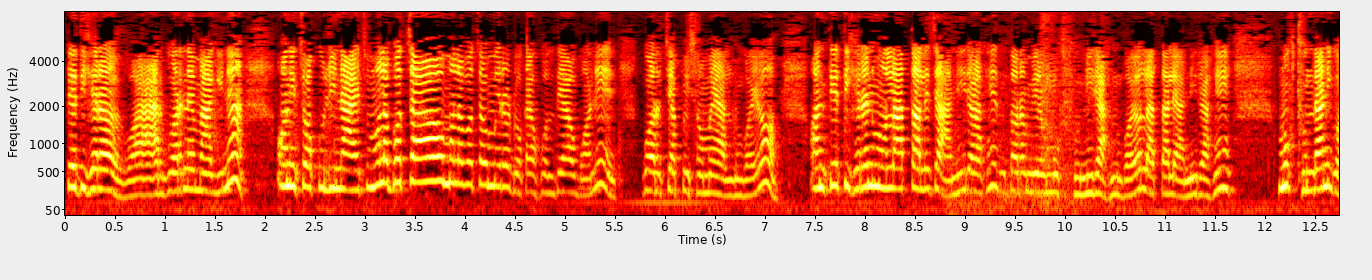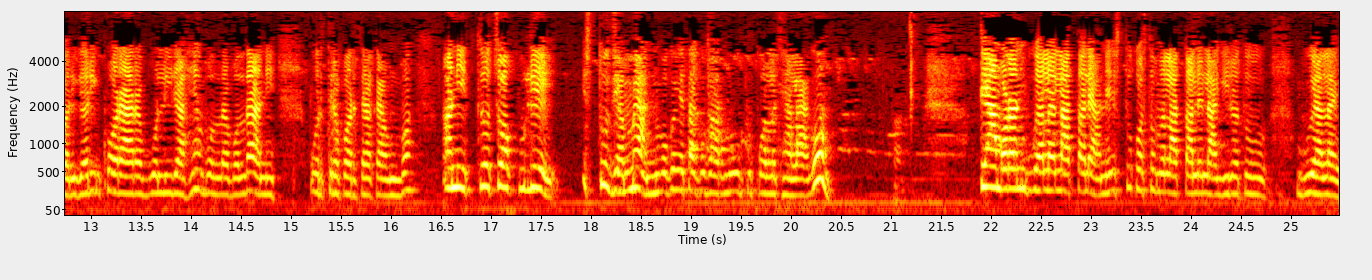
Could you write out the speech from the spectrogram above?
त्यतिखेर हार गर्ने मागिनँ। अनि चक्कु लिन आएछु मलाई बचाऊ मलाई बचाऊ मेरो ढोका खोलिदियो भने गएर च्याप्पै समाइहाल्नु भयो अनि त्यतिखेर नि म लात्ताले चाहिँ हानिराखेँ तर मेरो मुख थुनिराख्नु भयो लात्ताले हानिराखेँ। मुख थुन्दा नि घरिघरि कराएर बोलिराखेँ बोल्दा बोल्दा अनि उर्तिर पर्तिर आउनुभयो। अनि त्यो चक्कुले यस्तो झ्याम्मै हान्नुभएको यताको बारमा उठु पल्लो त्यहाँ लाग्यो। त्यहाँबाट नि बुवालाई लात्ताले हाने यस्तो कस्तोमा लात्ताले लागिर त्यो बुवालाई।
